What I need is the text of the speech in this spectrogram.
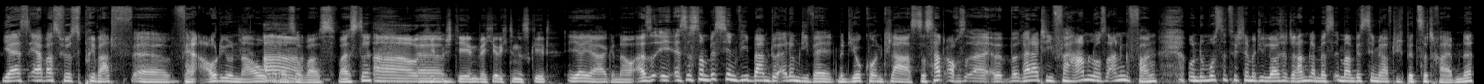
Ja, ist eher was fürs Privat, äh, für Audio Now ah. oder sowas, weißt du? Ah, okay, ähm, verstehe, in welche Richtung es geht. Ja, ja, genau. Also es ist so ein bisschen wie beim Duell um die Welt mit Joko und Klaas. Das hat auch äh, relativ harmlos angefangen und du musst natürlich, damit die Leute dranbleiben, das immer ein bisschen mehr auf die Spitze treiben. Ne?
